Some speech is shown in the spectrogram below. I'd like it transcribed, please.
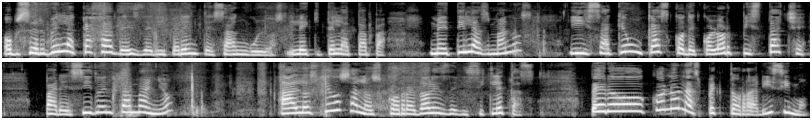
Observé la caja desde diferentes ángulos. Le quité la tapa. Metí las manos y saqué un casco de color pistache, parecido en tamaño a los que usan los corredores de bicicletas, pero con un aspecto rarísimo.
